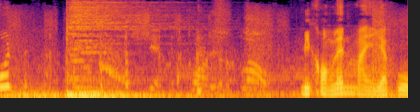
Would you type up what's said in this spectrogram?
มุด Shit, this car's gonna blow. มีของเล่นใหม่ยะกู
